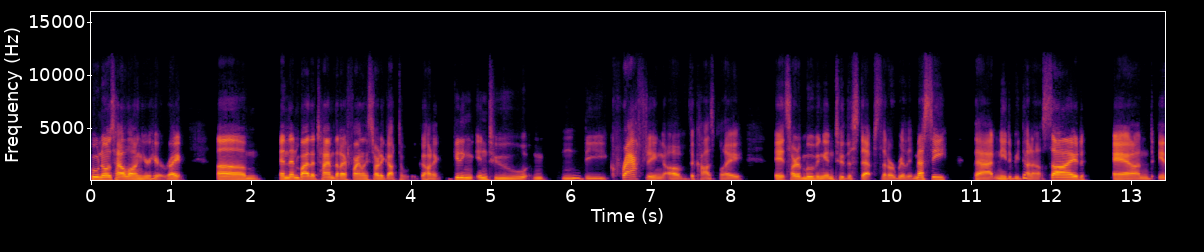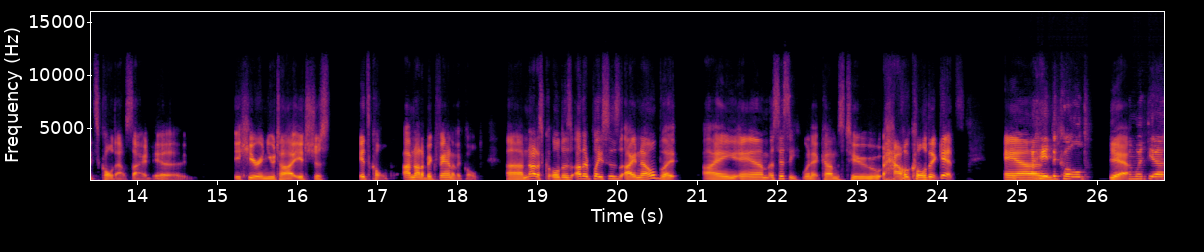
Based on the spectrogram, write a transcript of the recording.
who knows how long you're here right? Um and then by the time that i finally started got to got it, getting into mm, the crafting of the cosplay it started moving into the steps that are really messy that need to be done outside and it's cold outside uh, here in utah it's just it's cold. I'm not a big fan of the cold. Um, not as cold as other places i know but i am a sissy when it comes to how cold it gets. And I hate the cold. yeah. I'm with you.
